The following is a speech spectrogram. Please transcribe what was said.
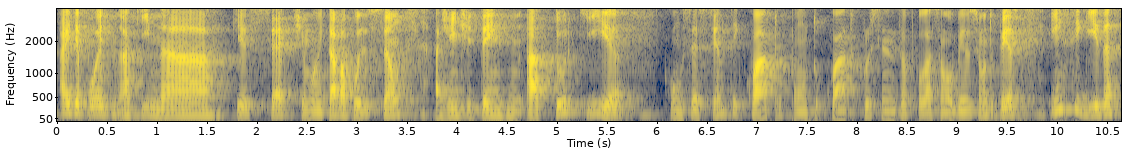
Aí depois, aqui na que sétima, oitava posição, a gente tem a Turquia com 64,4% da população obesa acima do peso. Em seguida,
